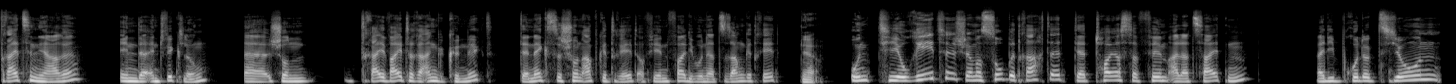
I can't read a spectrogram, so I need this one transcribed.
13 Jahre in der Entwicklung, äh, schon drei weitere angekündigt. Der nächste schon abgedreht, auf jeden Fall. Die wurden ja zusammengedreht. Ja. Und theoretisch, wenn man es so betrachtet, der teuerste Film aller Zeiten, weil die Produktion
